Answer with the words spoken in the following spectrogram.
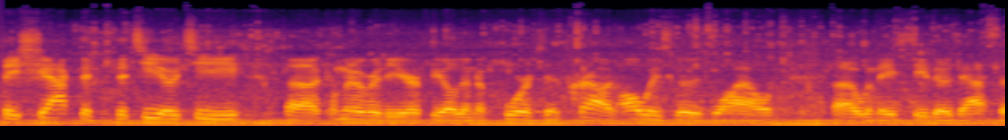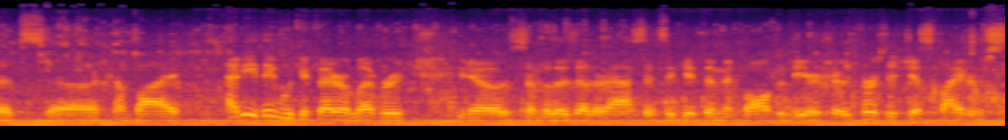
they shack the, the TOT uh, coming over the airfield, and of course, the crowd always goes wild uh, when they see those assets uh, come by. How do you think we could better leverage, you know, some of those other assets and get them involved in the air shows versus just fighters?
